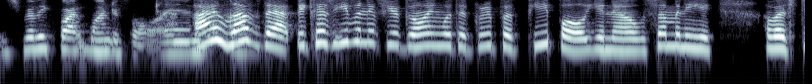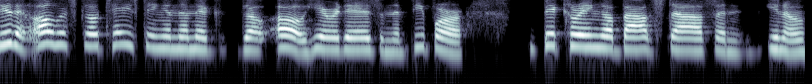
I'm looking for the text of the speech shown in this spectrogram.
It's really quite wonderful. And I love um, that because even if you're going with a group of people, you know, so many of us do that. Oh, let's go tasting. And then they go, oh, here it is. And then people are bickering about stuff. And, you know,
